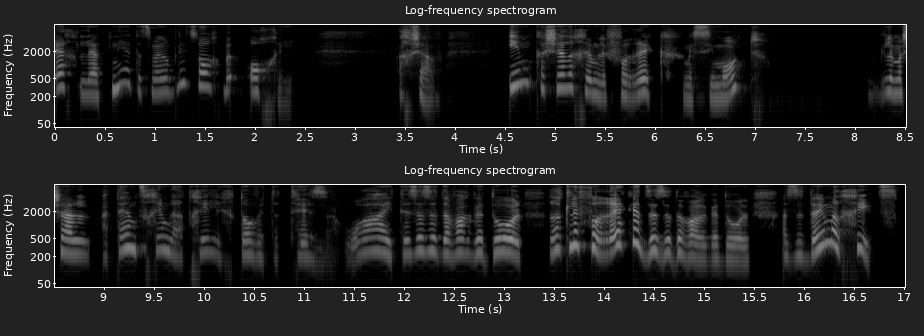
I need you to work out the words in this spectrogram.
איך להתניע את עצמנו בלי צורך באוכל. עכשיו, אם קשה לכם לפרק משימות, למשל, אתם צריכים להתחיל לכתוב את התזה. וואי, תזה זה דבר גדול, רק לפרק את זה זה דבר גדול. אז זה די מלחיץ.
